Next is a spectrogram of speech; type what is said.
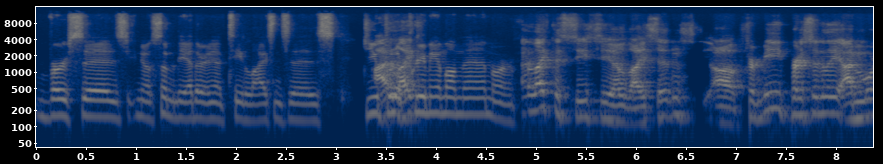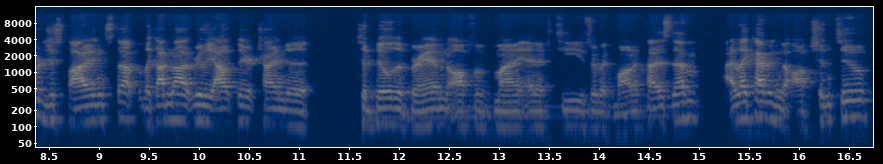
versus you know some of the other NFT licenses? Do you put like, a premium on them or? I like the CC0 license. Uh, for me personally, I'm more just buying stuff. Like I'm not really out there trying to to build a brand off of my NFTs or like monetize them. I like having the option to.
